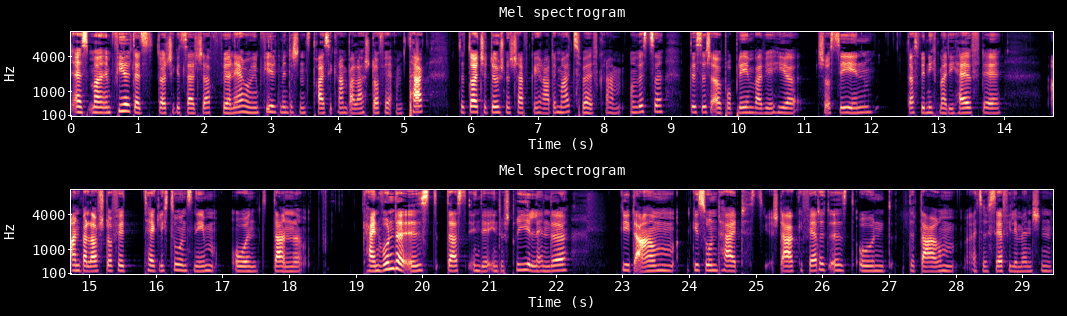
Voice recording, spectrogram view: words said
es, man empfiehlt, als Deutsche Gesellschaft für Ernährung empfiehlt mindestens 30 Gramm Ballaststoffe am Tag. Der deutsche Durchschnitt schafft gerade mal 12 Gramm. Und wisst ihr, das ist ein Problem, weil wir hier schon sehen, dass wir nicht mal die Hälfte an Ballaststoffe täglich zu uns nehmen und dann kein Wunder ist, dass in der Industrieländer die Darmgesundheit stark gefährdet ist und der Darm, also sehr viele Menschen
